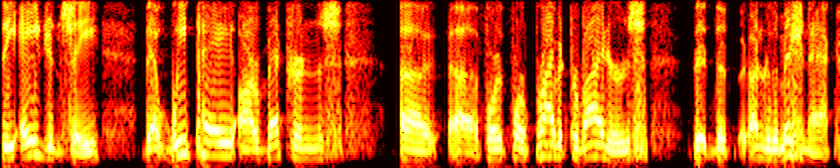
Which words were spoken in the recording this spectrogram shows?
the agency that we pay our veterans Uh, uh, for for private providers that, that under the Mission Act.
